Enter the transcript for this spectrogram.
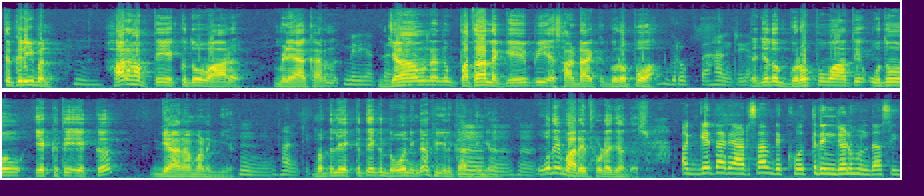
ਤਕਰੀਬਨ ਹਰ ਹਫ਼ਤੇ ਇੱਕ ਦੋ ਵਾਰ ਮਿਲਿਆ ਕਰਨ ਜਾਂ ਉਹਨਾਂ ਨੂੰ ਪਤਾ ਲੱਗੇ ਵੀ ਸਾਡਾ ਇੱਕ ਗਰੁੱਪ ਆ। ਗਰੁੱਪ ਹੈ ਹਾਂਜੀ। ਤੇ ਜਦੋਂ ਗਰੁੱਪ ਵਾ ਤੇ ਉਦੋਂ ਇੱਕ ਤੇ ਇੱਕ 11 ਬਣ ਗਈਆਂ। ਹੂੰ ਹਾਂਜੀ। ਮਤਲਬ ਇੱਕ ਤੇ ਇੱਕ ਦੋ ਨਹੀਂ ਨਾ ਫੀਲ ਕਰਦੀਆਂ। ਉਹਦੇ ਬਾਰੇ ਥੋੜਾ ਜਿਹਾ ਦੱਸੋ। ਅੱਗੇ ਤਾਂ ਰਿਆੜ ਸਾਹਿਬ ਦੇਖੋ ਤ੍ਰਿੰਜਣ ਹੁੰਦਾ ਸੀ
